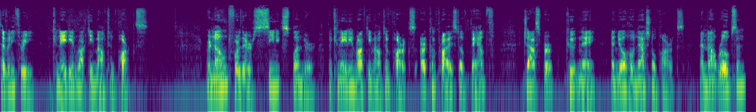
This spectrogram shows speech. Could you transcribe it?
73. Canadian Rocky Mountain Parks. Renowned for their scenic splendor, the Canadian Rocky Mountain Parks are comprised of Banff, Jasper, Kootenay, and Yoho National Parks, and Mount Robson,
